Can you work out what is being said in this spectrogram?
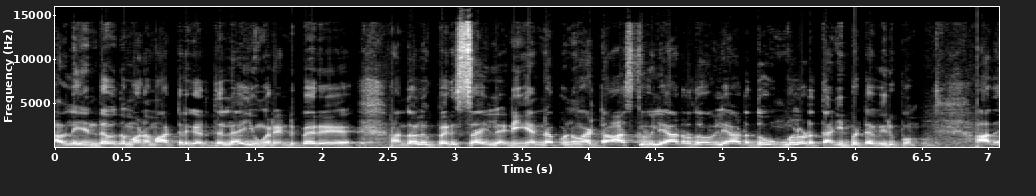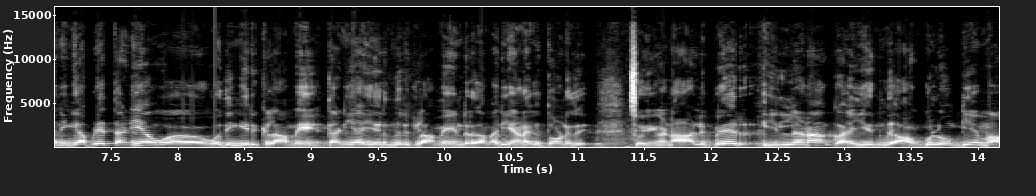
அதில் எந்த விதமான மாற்று கருத்தில் இவங்க ரெண்டு பேர் அந்த அளவுக்கு பெருசாக இல்லை. நீங்கள் என்ன பண்ணுங்க? டாஸ்க் விளையாடுறதோ விளையாடுறதோ உங்களோட தனிப்பட்ட விருப்பம். அதை நீங்கள் அப்படியே தனியாக ஒதுங்கி இருக்கலாமே தனியாக இருந்திருக்கலாமேன்ற மாதிரி எனக்கு தோணுது. ஸோ இவங்க நாலு பேர் இல்லைன்னா இருந்து அவங்களும் கேமை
